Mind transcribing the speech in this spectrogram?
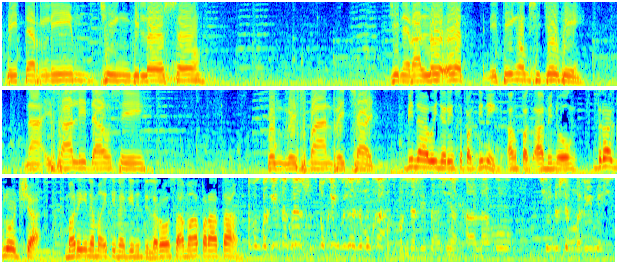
Peter Lim, Ching Biloso, General Luot, nitingog si Joby na isali daw si Congressman Richard. Binawi niya rin sa pagdinig ang pag-amin noong drug lord siya. Mariin namang itinagi ni De La Rosa ang mga paratang. Pag makita ko yan, suntukin ko siya sa mukha. Pag magsalita siya, akala mo sino siyang malinis.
